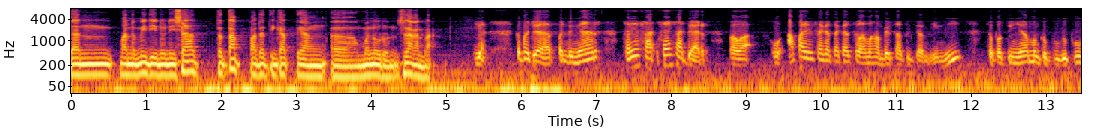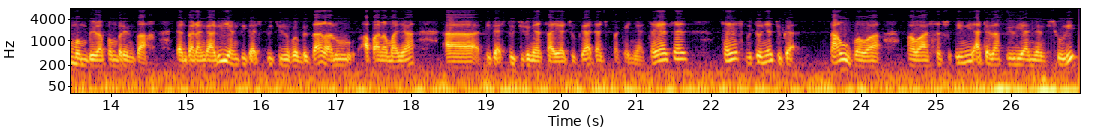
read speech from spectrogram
dan pandemi di Indonesia tetap pada tingkat yang uh, menurun. Silakan Pak. Ya, kepada pendengar, saya saya sadar bahwa apa yang saya katakan selama hampir satu jam ini sepertinya menggebu-gebu membela pemerintah dan barangkali yang tidak setuju dengan pemerintah lalu apa namanya uh, tidak setuju dengan saya juga dan sebagainya. Saya saya saya sebetulnya juga tahu bahwa bahwa ini adalah pilihan yang sulit,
